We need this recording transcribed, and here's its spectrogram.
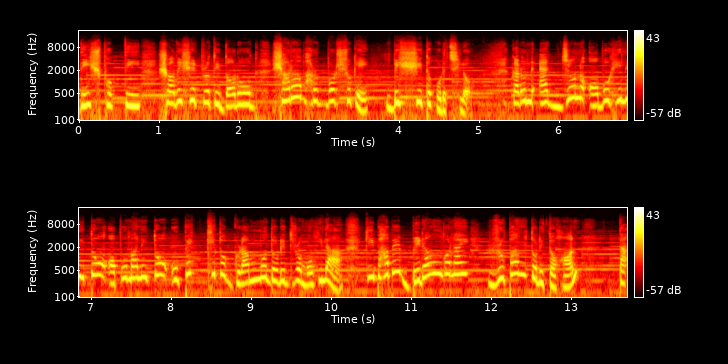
দেশভক্তি স্বদেশের প্রতি দরদ সারা ভারতবর্ষকে বিস্মিত করেছিল। কারণ একজন অবহেলিত, অপমানিত, উপেক্ষিত গ্রাম্য দরিদ্র মহিলা কীভাবে বীরাঙ্গনায় রূপান্তরিত হন, তা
